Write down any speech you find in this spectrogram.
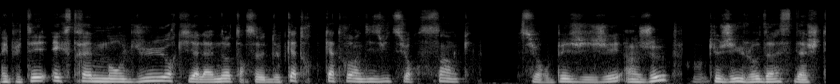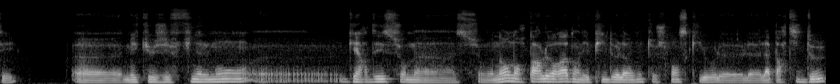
réputé extrêmement dur, qui a la note de 4, 98 sur 5 sur BGG, un jeu mm. que j'ai eu l'audace d'acheter euh, mais que j'ai finalement euh, gardé sur ma. Sur... Non, on en reparlera dans les piles de la honte, je pense, Kyo, le, la, partie 2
